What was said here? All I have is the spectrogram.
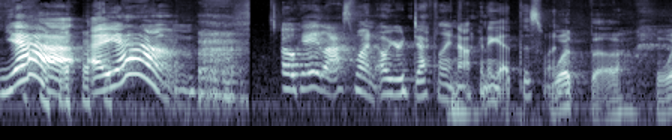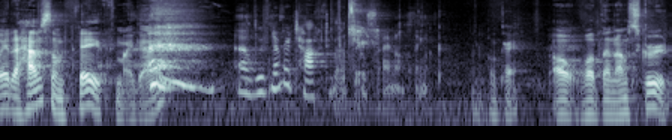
Yeah, I am. Okay, last one. Oh, you're definitely not gonna get this one. What the way to have some faith, my guy. Uh, we've never talked about this. I don't think. Okay. Oh well, then I'm screwed.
